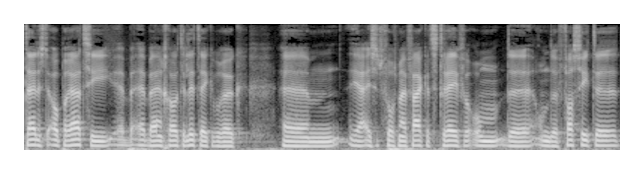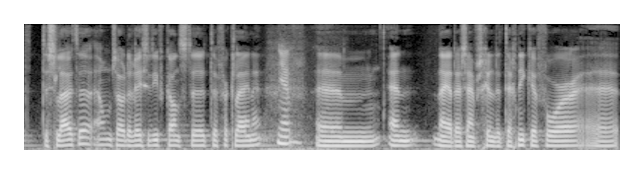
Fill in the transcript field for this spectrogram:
tijdens de operatie bij een grote littekenbreuk ehm, ja, is het volgens mij vaak het streven om de, om de fascie te, te sluiten... en om zo de recidiefkans te, te verkleinen. Ja. Ehm, en nou ja, daar zijn verschillende technieken voor. eh, eh,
